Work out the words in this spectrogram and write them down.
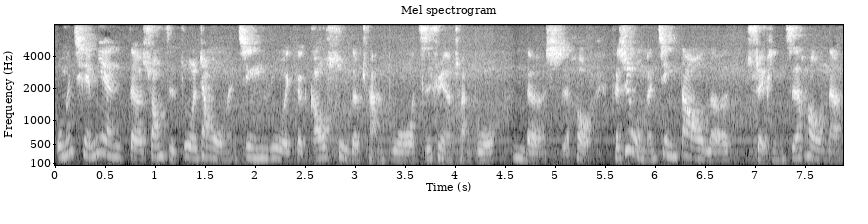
我们前面的双子座让。我们进入一个高速的传播资讯的传播的时候，可是我们进到了水平之后呢，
